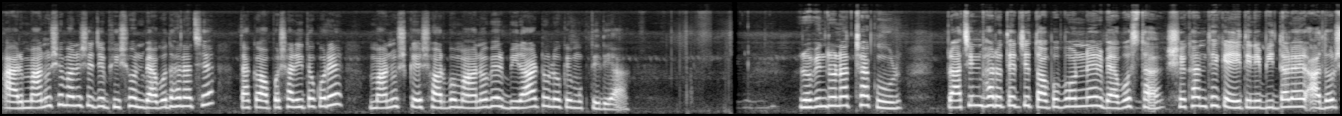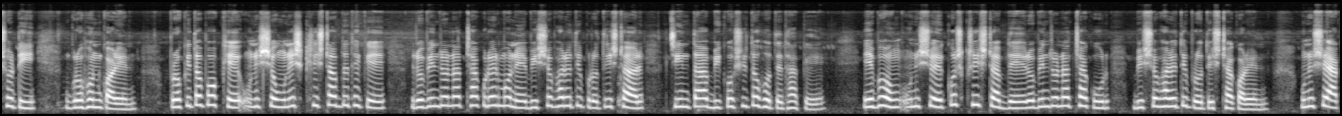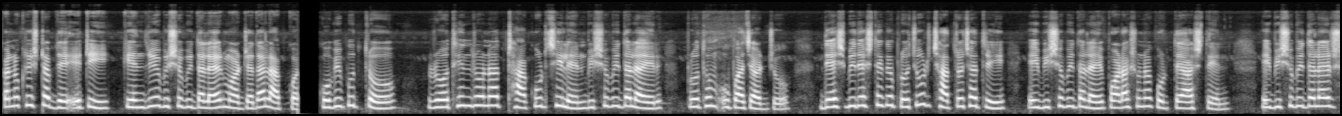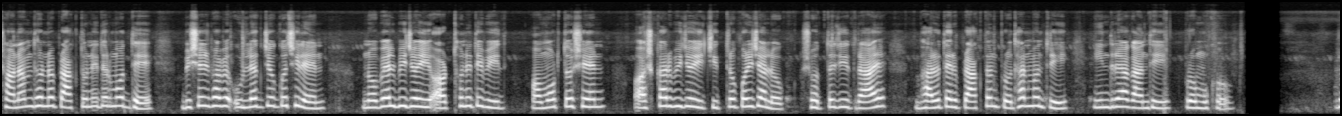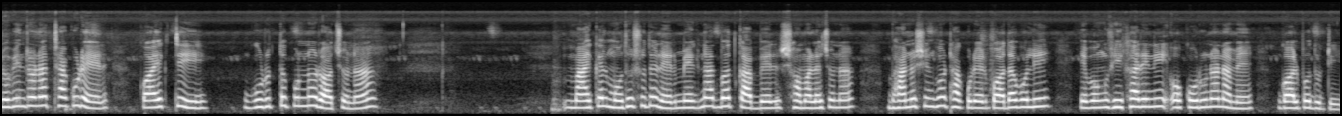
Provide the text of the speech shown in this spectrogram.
আর মানুষে মানুষে যে ভীষণ ব্যবধান আছে, তাকে অপসারিত করে মানুষকে সর্বমানবের বিরাট লোকে মুক্তি দেয়া। রবীন্দ্রনাথ ঠাকুর প্রাচীন ভারতের যে তপবনের ব্যবস্থা, সেখান থেকেই তিনি বিদ্যালয়ের আদর্শটি গ্রহণ করেন। প্রকৃতপক্ষে উনিশশো উনিশ খ্রিস্টাব্দ থেকে রবীন্দ্রনাথ ঠাকুরের মনে বিশ্বভারতী প্রতিষ্ঠার চিন্তা বিকশিত হতে থাকে এবং উনিশশো একুশ খ্রিস্টাব্দে রবীন্দ্রনাথ ঠাকুর বিশ্বভারতী প্রতিষ্ঠা করেন। উনিশশো একান্ন খ্রিস্টাব্দে এটি কেন্দ্রীয় বিশ্ববিদ্যালয়ের মর্যাদা লাভ করে কবিপুত্র রথীন্দ্রনাথ ঠাকুর ছিলেন বিশ্ববিদ্যালয়ের প্রথম উপাচার্য। দেশ বিদেশ থেকে প্রচুর ছাত্রছাত্রী এই বিশ্ববিদ্যালয়ে পড়াশোনা করতে আসতেন। এই বিশ্ববিদ্যালয়ের স্বনামধন্য প্রাক্তনীদের মধ্যে বিশেষভাবে উল্লেখযোগ্য ছিলেন নোবেল বিজয়ী অর্থনীতিবিদ অমর্ত্য সেন, অস্কার বিজয়ী চিত্র পরিচালক সত্যজিৎ রায়, ভারতের প্রাক্তন প্রধানমন্ত্রী ইন্দিরা গান্ধী প্রমুখ। রবীন্দ্রনাথ ঠাকুরের কয়েকটি গুরুত্বপূর্ণ রচনা। মাইকেল মধুসূদনের মেঘনাদবধ কাব্যের সমালোচনা, ভানুসিংহ ঠাকুরের পদাবলী এবং ভিখারিণী ও করুণা নামে গল্প দুটি।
